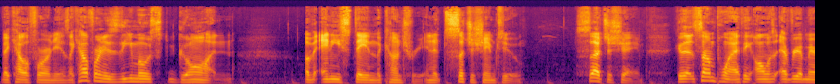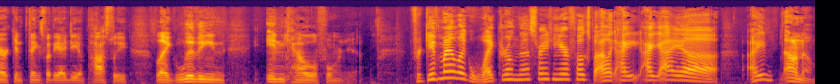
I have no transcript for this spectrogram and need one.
that California is. Like California is the most gone of any state in the country, and it's such a shame too. Such a shame. Because at some point, I think almost every American thinks about the idea of possibly like living in California. Forgive my like white girlness right here, folks, but I like I I I uh I I don't know.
